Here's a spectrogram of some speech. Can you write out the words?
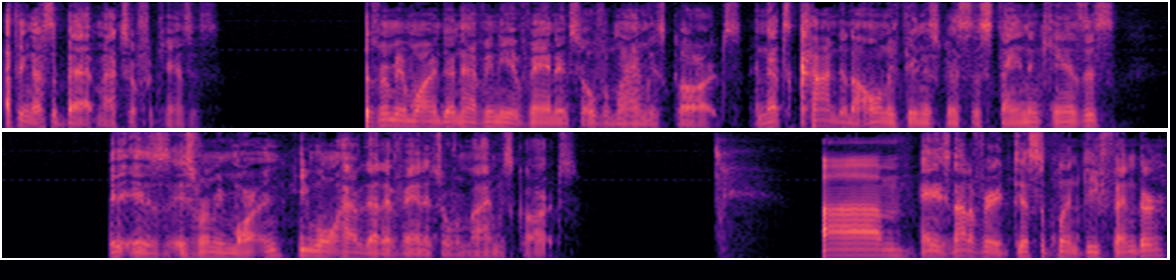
I think that's a bad matchup for Kansas. Because Remy Martin doesn't have any advantage over Miami's guards. And that's kind of the only thing that's been sustaining Kansas is, is Remy Martin. He won't have that advantage over Miami's guards. Um, And he's not a very disciplined defender,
